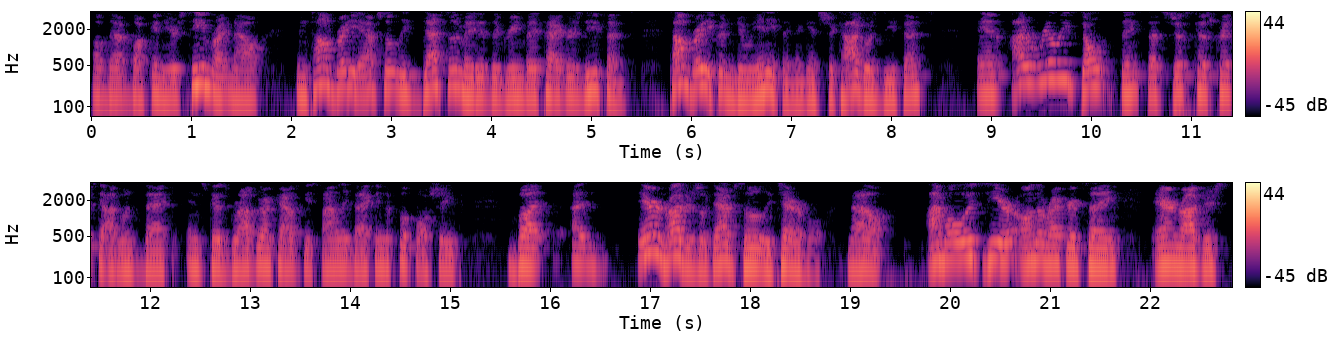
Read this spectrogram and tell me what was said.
of that Buccaneers team right now. And Tom Brady absolutely decimated the Green Bay Packers defense. Tom Brady couldn't do anything against Chicago's defense. And I really don't think that's just because Chris Godwin's back and because Rob Gronkowski's finally back into football shape. But uh, Aaron Rodgers looked absolutely terrible. Now, I'm always here on the record saying Aaron Rodgers,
